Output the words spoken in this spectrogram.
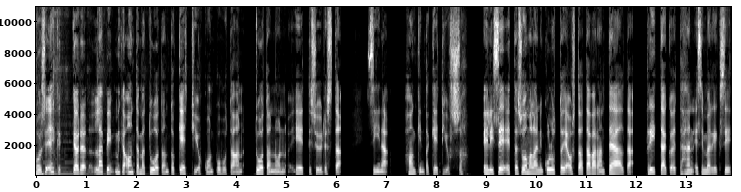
Voisi ehkä käydä läpi, mikä on tämä tuotantoketju, kun puhutaan tuotannon eettisyydestä siinä hankintaketjussa. Eli se, että suomalainen kuluttaja ostaa tavaran täältä, riittääkö, että hän esimerkiksi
